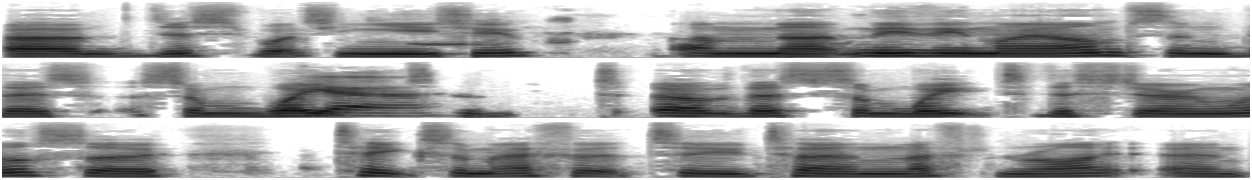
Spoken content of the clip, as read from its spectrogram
um, just watching YouTube. I'm uh, moving my arms, and there's some weight. Yeah. To, uh, there's some weight to the steering wheel, so it takes some effort to turn left and right. And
